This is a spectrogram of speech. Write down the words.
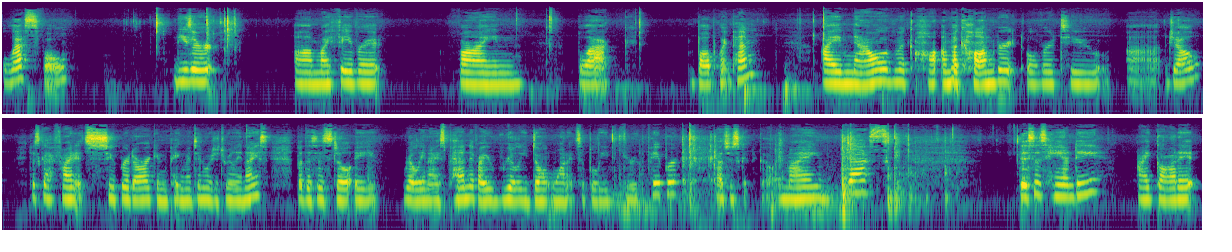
less full. These are um, my favorite fine black ballpoint pen. I now am a, I'm a convert over to uh, gel just I find it's super dark and pigmented, which is really nice, but this is still a really nice pen if I really don't want it to bleed through the paper. That's just going to go in my desk. This is handy. I got it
